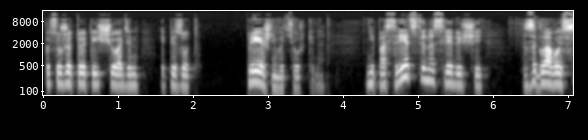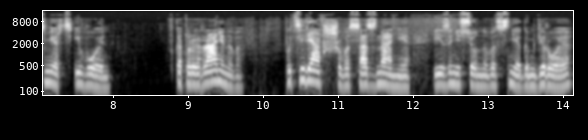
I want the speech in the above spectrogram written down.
По сюжету это еще один эпизод прежнего Теркина, непосредственно следующий за главой «Смерть и воин», в которой раненого, потерявшего сознание и занесенного снегом героя,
